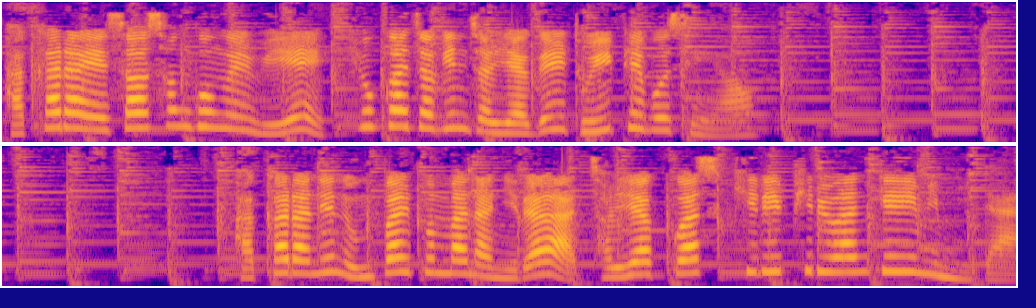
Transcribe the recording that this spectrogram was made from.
바카라에서 성공을 위해 효과적인 전략을 도입해보세요. 바카라는 운빨뿐만 아니라 전략과 스킬이 필요한 게임입니다.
